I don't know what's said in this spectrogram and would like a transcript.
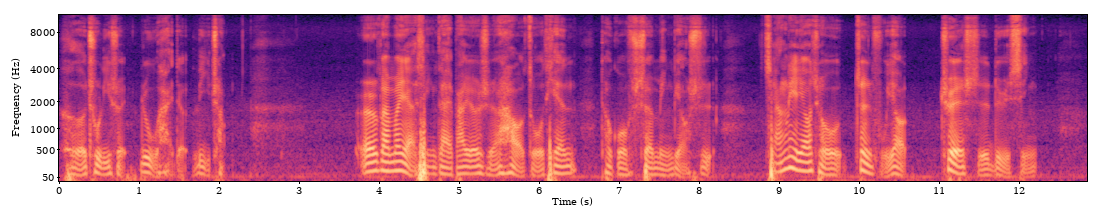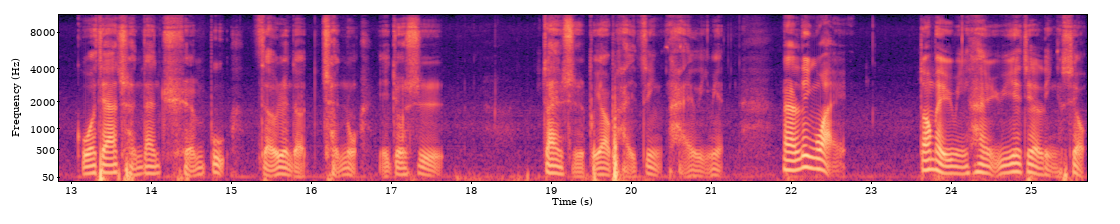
核处理水入海的立场，而坂本雅信在八月二十二号昨天透过声明表示，强烈要求政府要确实履行国家承担全部责任的承诺，也就是暂时不要排进海里面。那另外。东北渔民和渔业界的领袖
